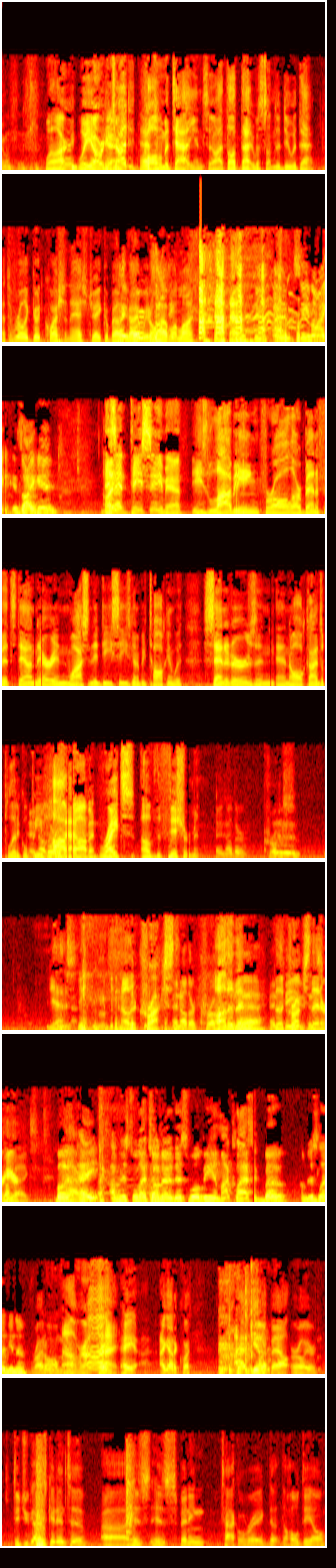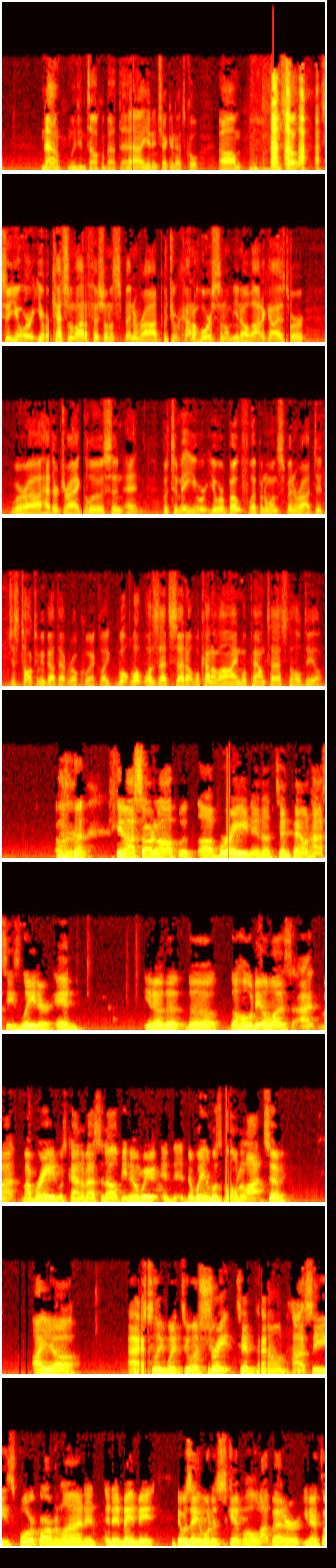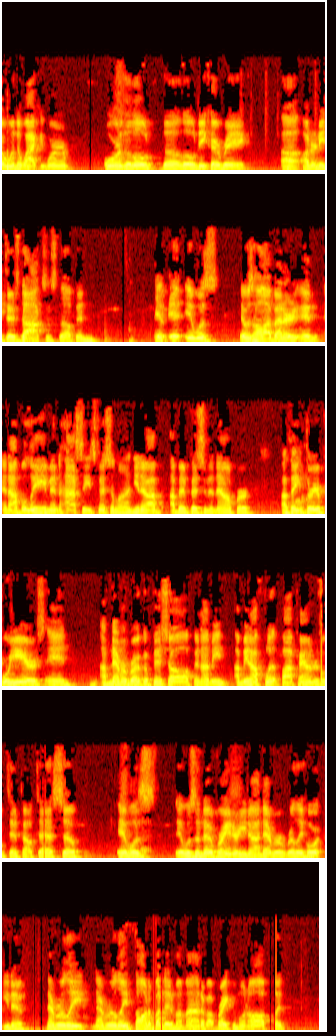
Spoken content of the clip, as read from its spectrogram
Well, all right. Well, you already Yeah. tried to That's- call him Italian, so I thought that was something to do with that. That's a really good question to ask, Jake, about Hey, a guy we don't have Ike? online. I haven't seen, I haven't seen Ike. Is Ike in? He's in D.C., man. He's lobbying for all our benefits down there in Washington D.C. He's going to be talking with senators and and all kinds of political people other- about Hobnobbing. rights of the fishermen. And other crooks. Yes, and other crooks. And other crooks. Other than Yeah. the thieves crooks and that are here. But All right. hey, I'm just to let y'all know this will be in my classic boat. I'm just letting you know. Right on, man. All right. Hey, hey, I got a question. I had to Yeah. step out earlier. Did you guys get into uh, his his spinning tackle rig, the, the whole deal? No, we didn't talk about that. No, you didn't check your notes. Cool. Um, so so you were you were catching a lot of fish on a spinning rod, but you were kind of horsing them. You know, a lot of guys were were uh, had their drag loose, and, and but to me, you were you were boat flipping on spinning rod, dude. Just talk to me about that real quick. Like, what what was that setup? What kind of line? What pound test? The whole deal. you know, I started off with uh, braid and a 10 pound high seas leader, and you know the the the whole deal was I my my braid was kind of messing up. You know, we and, and the wind was blowing a lot, so I uh I actually went to a straight 10 pound high seas fluorocarbon line, and and it made me it was able to skip a whole lot better. You know, throwing the wacky worm or the little the little Neko rig uh, underneath those docks and stuff, and it, it, it was it was a whole lot better. And and I believe in high seas fishing line. You know, I've I've been fishing it now for I think three or four years, and I've never broke a fish off. And I mean, I mean, I flipped five pounders on ten pound tests, so it was it was a no brainer. You know, I never really you know never really never really thought about it in my mind about breaking one off, but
